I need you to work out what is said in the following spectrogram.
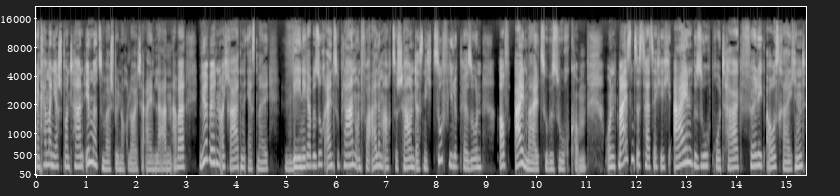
dann kann man ja spontan immer zum Beispiel noch Leute einladen. Aber wir würden euch raten, erstmal weniger Besuch einzuplanen und vor allem auch zu schauen, dass nicht zu viele Personen auf einmal zu Besuch kommen. Und meistens ist tatsächlich ein Besuch pro Tag völlig ausreichend.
